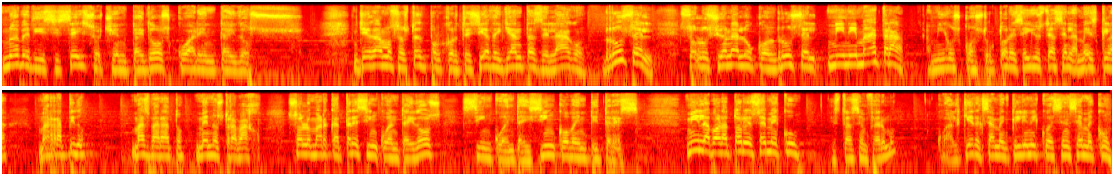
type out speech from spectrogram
916-8242. Llegamos a usted por cortesía de Llantas del Lago. Russell, solucionalo con Russell. Minimatra. Amigos constructores, ellos te hacen la mezcla más rápido, más barato, menos trabajo. Solo marca 352-5523. Mi laboratorio CMQ. ¿Estás enfermo? Cualquier examen clínico es en CMQ.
